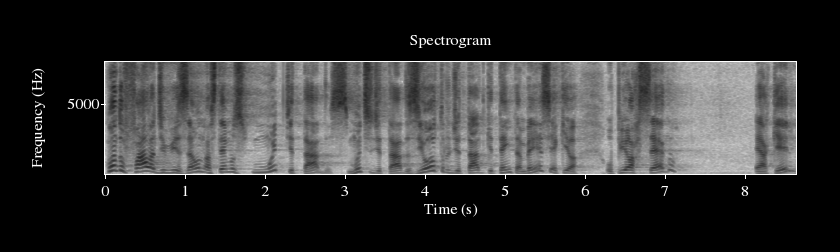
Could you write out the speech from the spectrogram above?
Quando fala de visão, nós temos muitos ditados, muitos ditados. E outro ditado que tem também é esse aqui, ó. O pior cego é aquele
